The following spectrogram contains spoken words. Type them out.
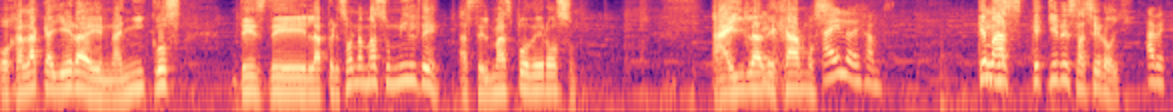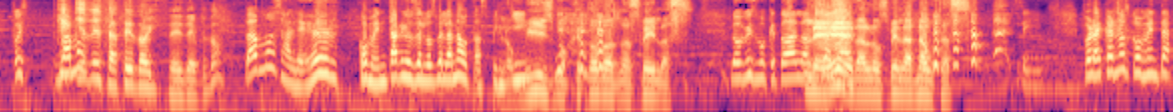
ojalá cayera en añicos desde la persona más humilde hasta el más poderoso. Ahí la Sí. dejamos. Ahí lo dejamos. ¿Qué Sí. más? ¿Qué quieres hacer hoy? A ver, pues ¿Qué vamos, quieres hacer hoy, cerebro? vamos a leer comentarios de los velanautas, Lo Pinky. mismo que todas las velas. Lo mismo que todas las Leer velas. a los velanautas. Sí. Por acá nos comenta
